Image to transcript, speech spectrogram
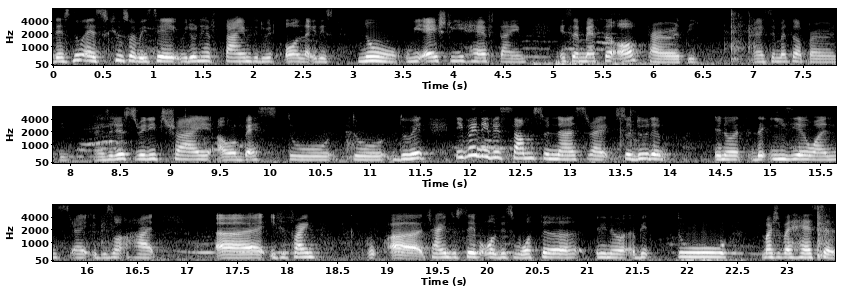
there's no excuse where we say we don't have time to do it all like this. No, we actually have time. It's a matter of priority. And it's a matter of priority. And so just really try our best to to do it. Even if it's some sunnahs, right? So do the you know the easier ones, right? If it's not hard. Uh, if you find uh, trying to save all this water, you know, a bit too much of a hassle,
